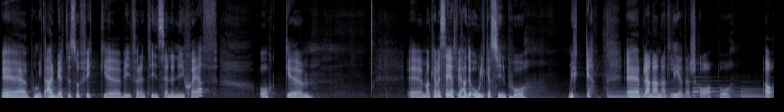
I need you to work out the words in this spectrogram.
Eh, på mitt arbete så fick eh, vi för en tid sedan en ny chef. Och ehm, eh, man kan väl säga att vi hade olika syn på mycket. Bland annat ledarskap och ja,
